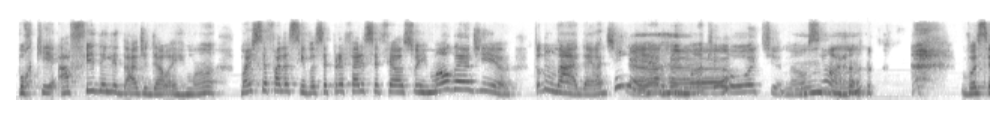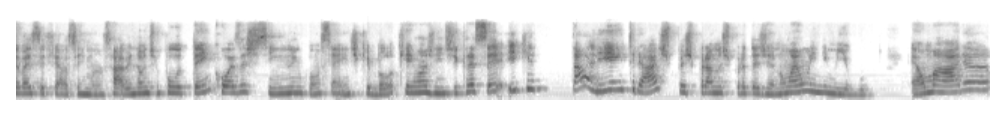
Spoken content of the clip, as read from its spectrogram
porque a fidelidade dela à irmã, mas você fala assim, você prefere ser fiel à sua irmã ou ganhar dinheiro? Todo mundo, ah, ganhar dinheiro, uhum. minha irmã que lute. Não, uhum. senhora. Você vai ser fiel à sua irmã, sabe? Então, tipo, tem coisas sim no inconsciente que bloqueiam a gente de crescer e que tá ali, entre aspas, para nos proteger. Não é um inimigo. É uma área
